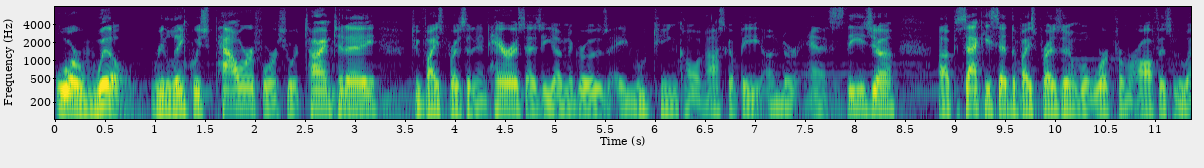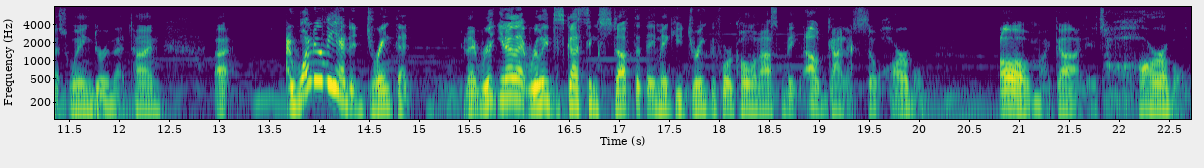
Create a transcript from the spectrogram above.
or will relinquish power for a short time today to Vice President Harris as he undergoes a routine colonoscopy under anesthesia. Uh, Psaki said the vice president will work from her office in the West Wing during that time. Uh, I wonder if he had to drink that, that re- you know, that really disgusting stuff that they make you drink before colonoscopy. Oh God, it's so horrible. Oh my God, it's horrible.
